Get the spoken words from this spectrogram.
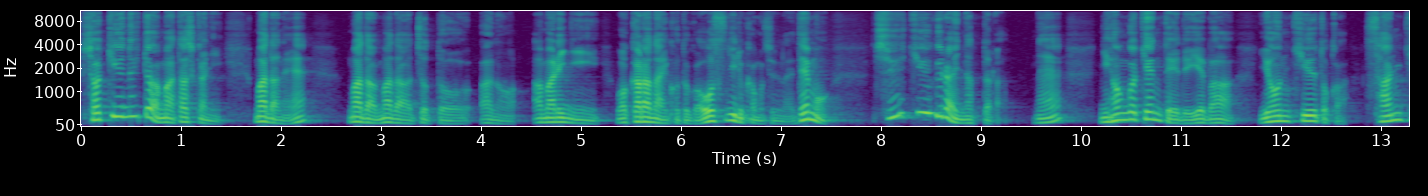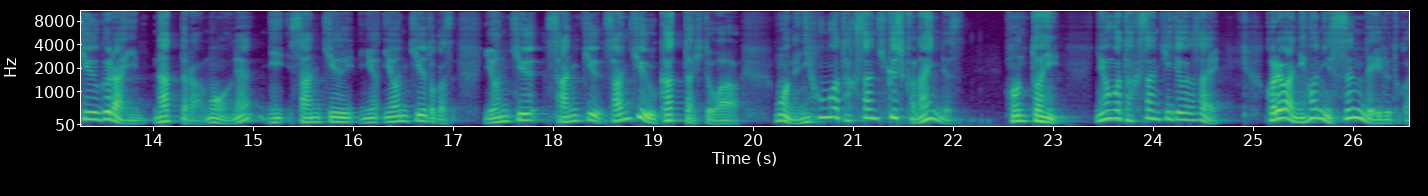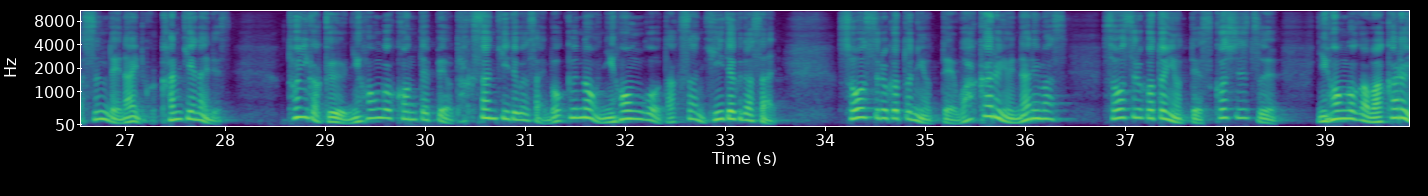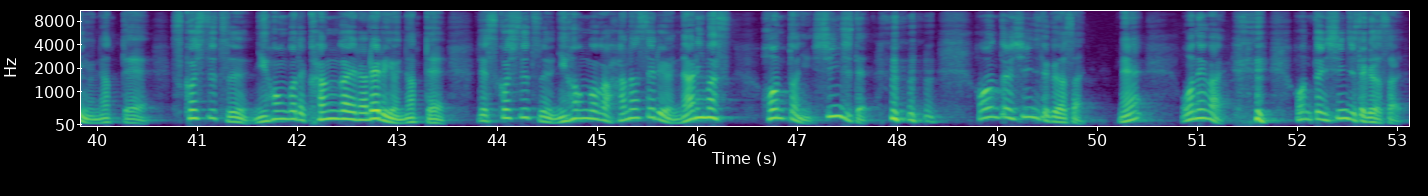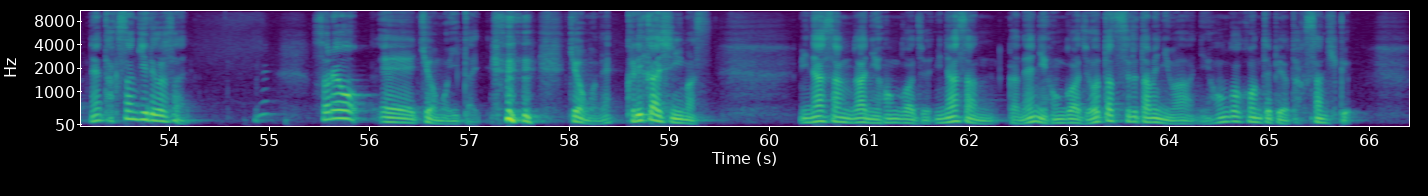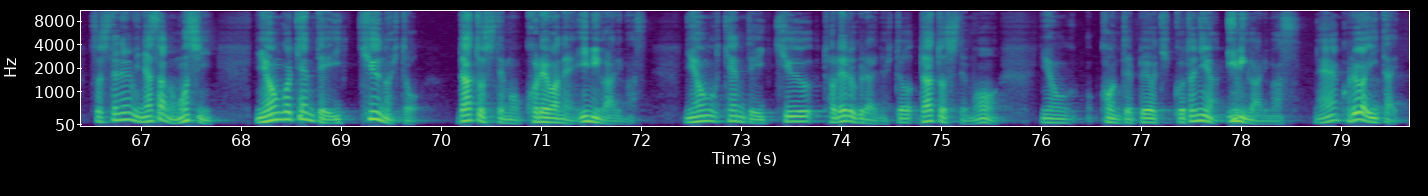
初級の人はまあ確かにまだねまだまだちょっとあのあまりにわからないことが多すぎるかもしれない。でも中級ぐらいになったらね日本語検定で言えば4級とか3級ぐらいになったらもうね3級4級とか4級3級3級受かった人はもうね日本語をたくさん聞くしかないんです。本当に。日本語をたくさん聞いてください。これは日本に住んでいるとか住んでないとか関係ないです。とにかく日本語コンテッペをたくさん聞いてください。僕の日本語をたくさん聞いてください。そうすることによって分かるようになります。そうすることによって少しずつ日本語がわかるようになって少しずつ日本語で考えられるようになってで少しずつ日本語が話せるようになります。本当に信じて。本当に信じてください。ね。お願い。本当に信じてください。ね。たくさん聞いてください。それを、えー、今日も言いたい。今日もね繰り返し言います。皆さんが日本語は皆さんがね日本語は上達するためには日本語コンテペをたくさん聞く。そしてね皆さんがもし日本語検定1級の人だとしてもこれはね意味があります。日本語検定1級取れるぐらいの人だとしても日本語コンテッペを聞くことには意味があります。ね、これは言いたい。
